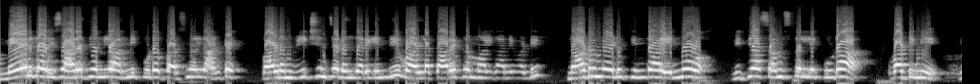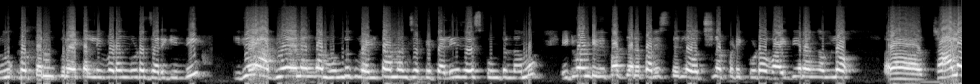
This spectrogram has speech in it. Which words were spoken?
మేయర్ గారి సారథ్యంలో అన్ని కూడా పర్సనల్గా అంటే వాళ్ళని వీక్షించడం జరిగింది. వాళ్ళ కార్యక్రమాలు కానివ్వండి నాడు నేడు కింద ఎన్నో విద్యా సంస్థల్ని కూడా వాటిని రూ- కొత్త రూపురేఖలు ఇవ్వడం కూడా జరిగింది. ఇదే అధ్యయనంగా ముందుకు వెళ్తామని చెప్పి తెలియజేసుకుంటున్నాము. ఇటువంటి విపత్కర పరిస్థితులు వచ్చినప్పటికీ కూడా వైద్య రంగంలో చాలా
